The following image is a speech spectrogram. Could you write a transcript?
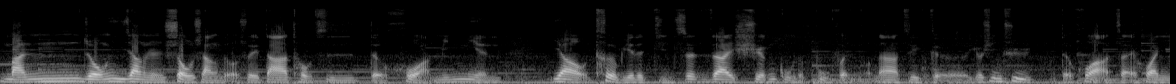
蛮容易让人受伤的。所以大家投资的话，明年。要特别的谨慎在选股的部分哦。那这个有兴趣的话，再欢迎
